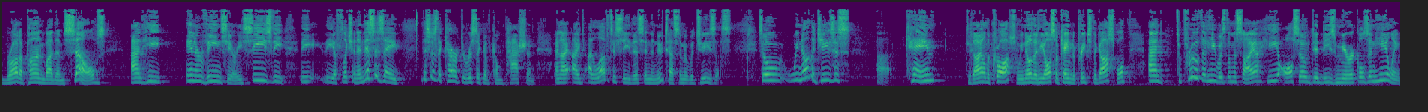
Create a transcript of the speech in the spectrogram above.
brought upon by themselves, and he intervenes here. He sees the, the, the affliction. And this is a this is the characteristic of compassion. And I, I, I, love to see this in the New Testament with Jesus. So we know that Jesus uh, came to die on the cross. We know that he also came to preach the gospel. And to prove that he was the Messiah, he also did these miracles and healing.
